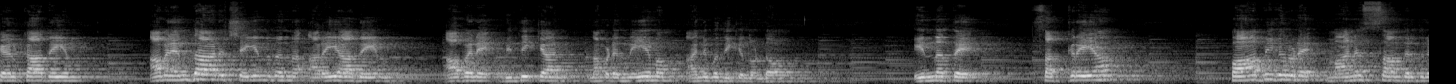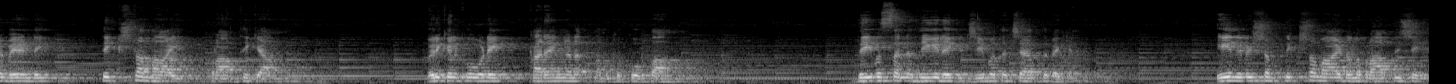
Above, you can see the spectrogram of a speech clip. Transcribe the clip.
കേൾക്കാതെയും അവൻ എന്താണ് ചെയ്യുന്നതെന്ന് അറിയാതെയും അവനെ വിധിക്കാൻ നമ്മുടെ നിയമം അനുവദിക്കുന്നുണ്ടോ? ഇന്നത്തെ സക്രിയ പാപികളുടെ മനസ്സാന്തരത്തിനു വേണ്ടി തീക്ഷ്ണമായി പ്രാർത്ഥിക്കാം. ഒരിക്കൽ കൂടി കരങ്ങൾ നമുക്ക് കൂപ്പാം. ദൈവസന്നിധിയിലേക്ക് ജീവിതത്തെ ചേർത്ത് വെക്കാം. ഈ നിമിഷം തീക്ഷ്ണമായിട്ടൊന്ന് പ്രാർത്ഥിച്ച്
